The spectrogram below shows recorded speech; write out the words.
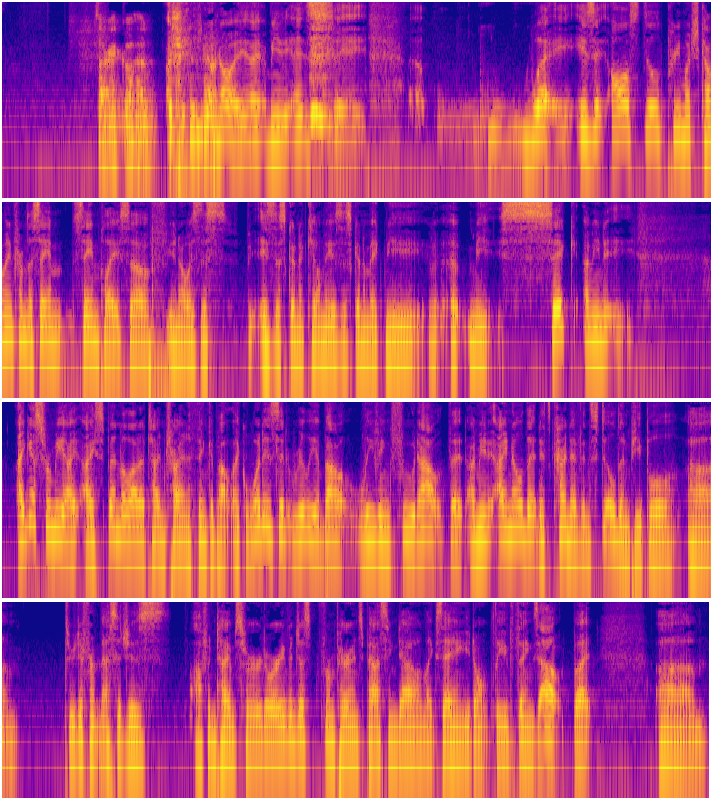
Sorry, go ahead. no, no. I, I mean, it's what is it all still pretty much coming from the same same place of you know is this is this going to kill me is this going to make me uh, me sick i mean i guess for me I, I spend a lot of time trying to think about like what is it really about leaving food out that i mean i know that it's kind of instilled in people um, through different messages oftentimes heard or even just from parents passing down like saying you don't leave things out but um,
